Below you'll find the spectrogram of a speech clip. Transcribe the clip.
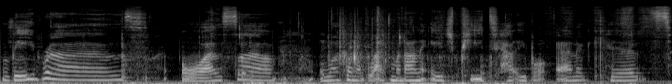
Libras, what's up? Welcome to Black Madonna HP Table Etiquettes.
